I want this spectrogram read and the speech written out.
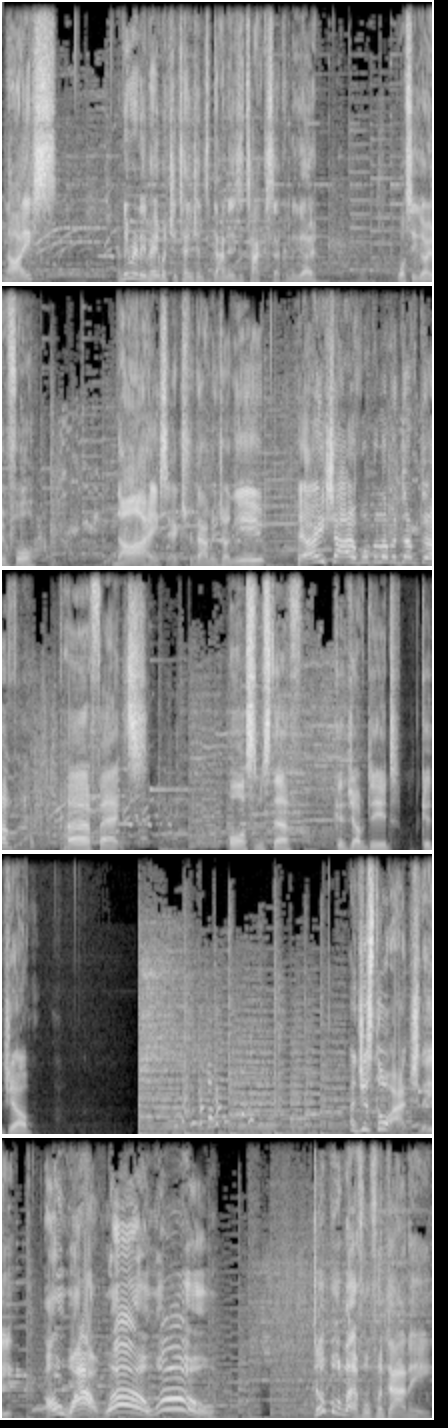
Nice. I didn't really pay much attention to Danny's attack a second ago. What's he going for? Nice. Extra damage on you. Hey, shot of Wubba Lubba Dub Dub. Perfect. Awesome stuff. Good job, dude. Good job. I just thought, actually... Oh, wow. Whoa, whoa. Double level for Danny.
